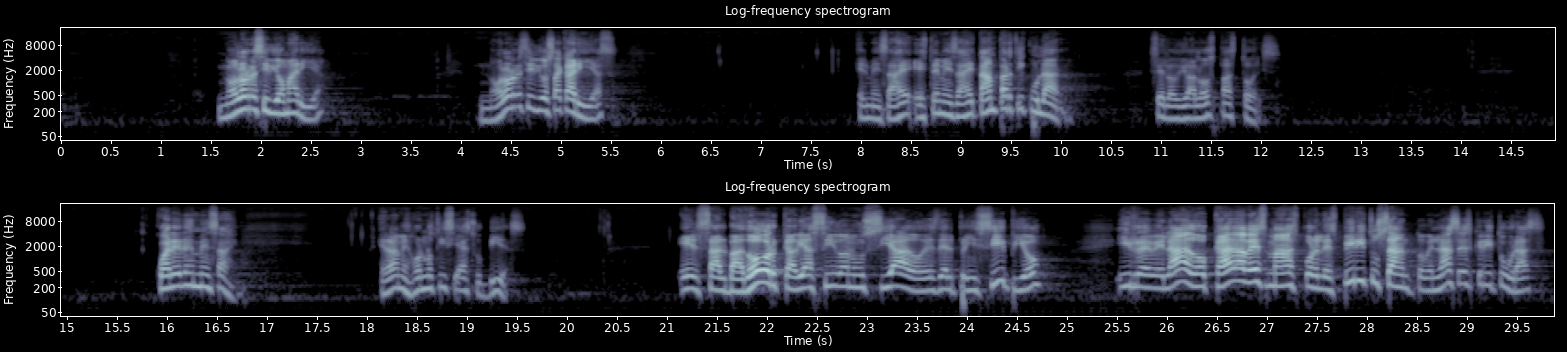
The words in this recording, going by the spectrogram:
No lo recibió María, no lo recibió Zacarías. El mensaje, este mensaje tan particular se lo dio a los pastores. ¿Cuál era el mensaje? Era la mejor noticia de sus vidas. El Salvador que había sido anunciado desde el principio y revelado cada vez más por el Espíritu Santo en las Escrituras,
